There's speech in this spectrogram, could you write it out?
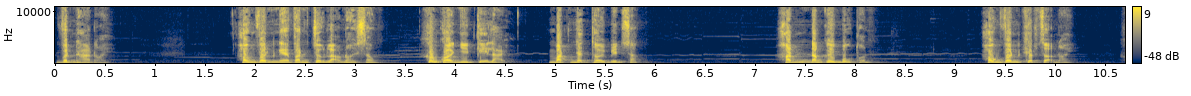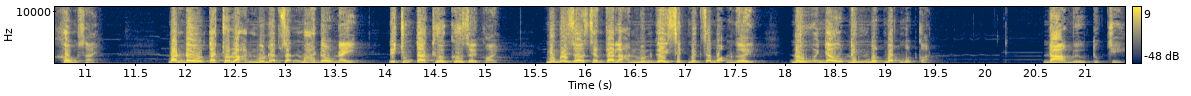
Vân Hà nói. Hồng Vân nghe Văn trường lão nói xong, Không khỏi nhìn kỹ lại, Mặt nhất thời biến sắc. Hắn đang gây mâu thuẫn. Hồng Vân khiếp sợ nói, Không sai. Ban đầu ta cho là hắn muốn hấp dẫn ma đầu này Để chúng ta thừa cơ rời khỏi. Nhưng bây giờ xem ra là hắn muốn gây xích mích giữa bọn người, Đấu với nhau đến một mất một còn. Đà mưu túc trí,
